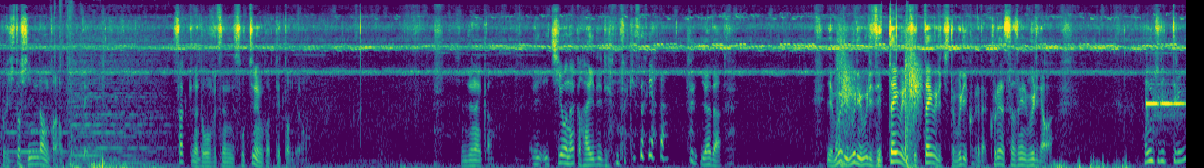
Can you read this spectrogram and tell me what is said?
これ人死んだんかなと思って。さっきの動物園でそっちに向かってったんだよ死んでないか。え一応中入れるんだけどやだ。やだ。いや無理無理無理。絶対無理。絶対無理。ちょっと無理。これだ。これはさすがに無理だわ。本気で言ってる？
